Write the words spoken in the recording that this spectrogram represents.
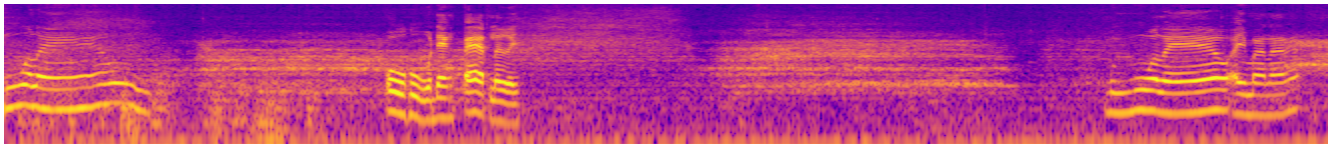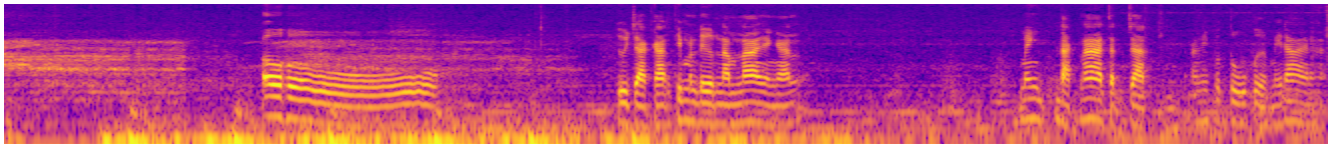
มั่วแล้ว โอ้โห แดงแปดเลย มึงมั่วแล้วไอ้มานะ โอ้โห ดูจากการที่มันเดินนำหน้าอย่างนั้น แม่งดักหน้าจัดๆ อันนี้ประตูเปิดไม่ได้นะฮะ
